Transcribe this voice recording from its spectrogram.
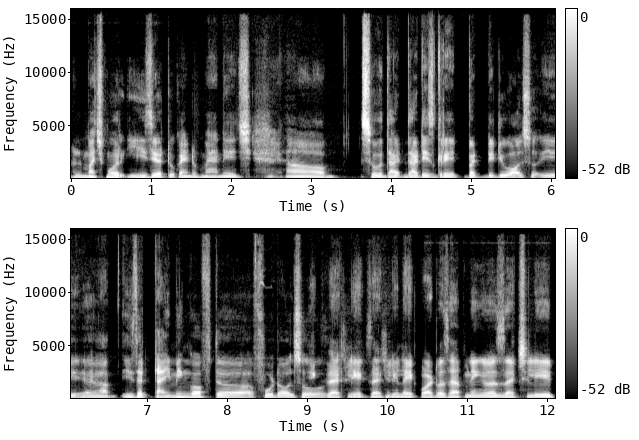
much more easier to kind of manage. Yeah. um, so that that is great but did you also uh, is the timing of the food also Exactly, exactly. Like what was happening was actually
